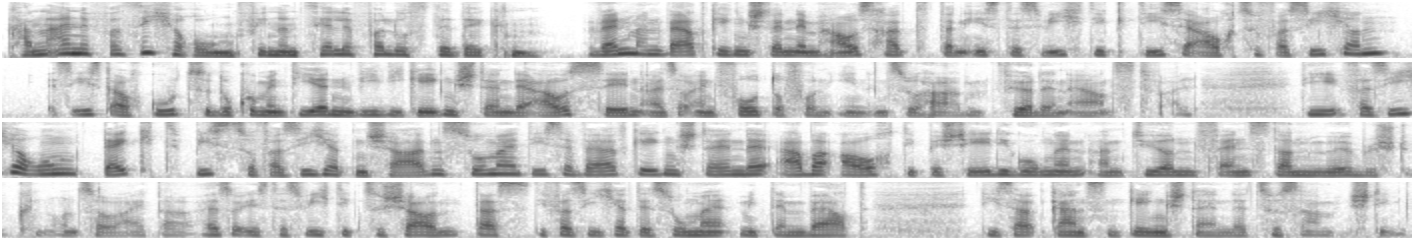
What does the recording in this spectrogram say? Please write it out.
kann eine Versicherung finanzielle Verluste decken. Wenn man Wertgegenstände im Haus hat, dann ist es wichtig, diese auch zu versichern es ist auch gut zu dokumentieren, wie die Gegenstände aussehen, also ein Foto von ihnen zu haben für den Ernstfall. Die Versicherung deckt bis zur versicherten Schadenssumme diese Wertgegenstände, aber auch die Beschädigungen an Türen, Fenstern, Möbelstücken und so weiter. Also ist es wichtig zu schauen, dass die versicherte Summe mit dem Wert dieser ganzen Gegenstände zusammenstimmt.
